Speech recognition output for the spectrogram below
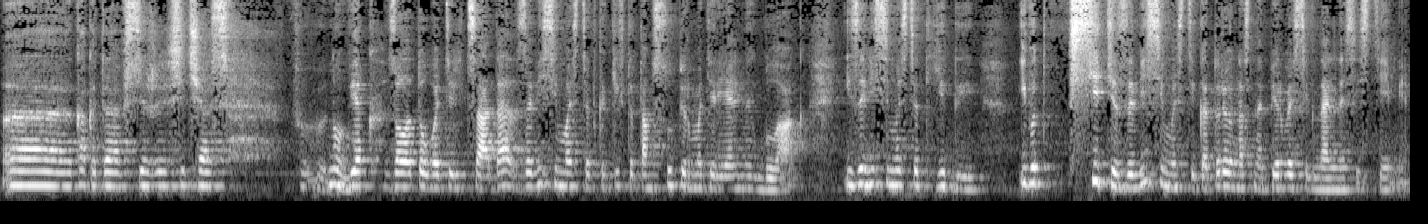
э, как это все же сейчас ну, век золотого тельца, да, зависимость от каких-то там суперматериальных благ, и зависимость от еды. И вот все те зависимости, которые у нас на первой сигнальной системе.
